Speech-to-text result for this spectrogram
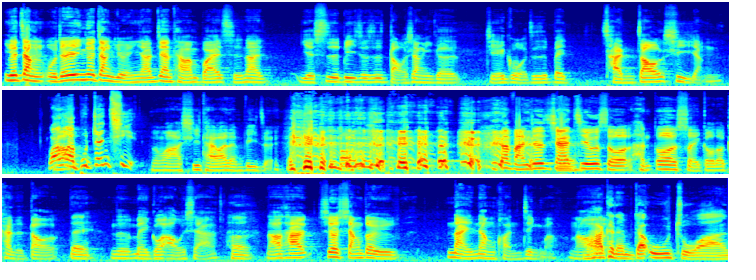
因为这样，我觉得因为这样原因啊，既然台湾不爱吃，那也势必就是导向一个结果，就是被惨遭弃养。万万不争气！哇，西台湾人闭嘴。那反正就是现在几乎说很多的水沟都看得到。对，那美国鳌虾。嗯。然后它就相对于耐那种环境嘛，然后它可能比较污浊啊，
